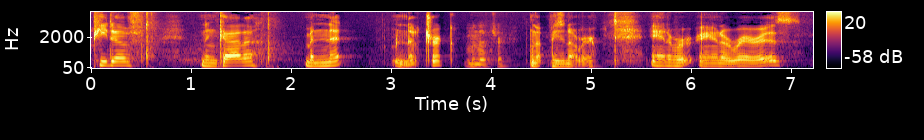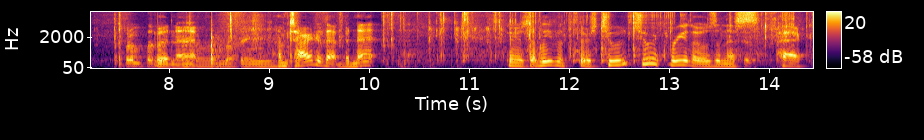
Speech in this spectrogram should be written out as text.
Pidove, Nincada, Manette, Manectric. Miniature. No, he's not rare. And a, and a rare is. Banette. I'm tired of that Banette. There's, I believe that there's two, two or three of those in this pack.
